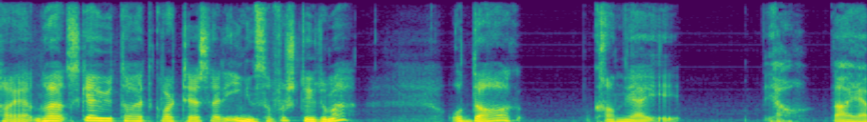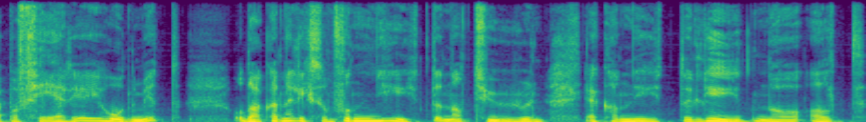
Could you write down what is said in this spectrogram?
jeg, nå skal jeg ut og ha et kvarter, så er det ingen som forstyrrer meg. Og da kan jeg Ja, da er jeg på ferie i hodet mitt. Og da kan jeg liksom få nyte naturen. Jeg kan nyte lydene og alt.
